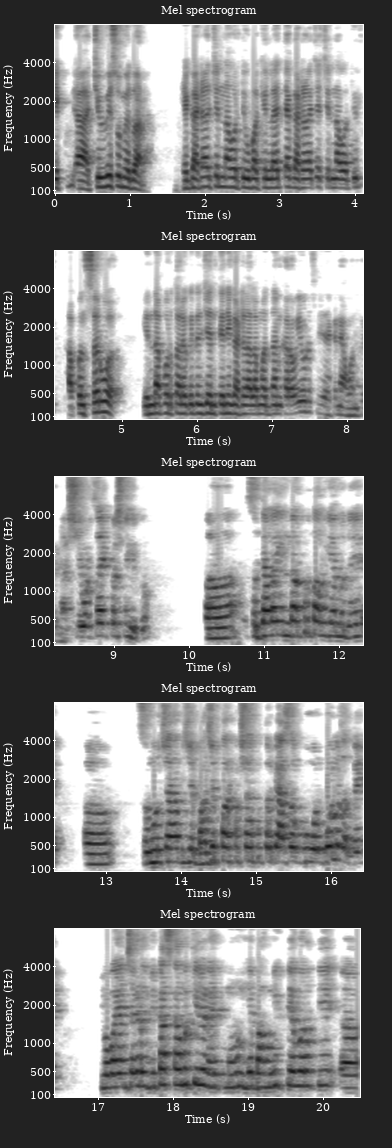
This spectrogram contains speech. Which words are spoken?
एक चोवीस उमेदवार हे घड्याळ चिन्हावरती उभा केले आहे त्या घड्याळाच्या चिन्हावरती आपण सर्व इंदापूर तालुक्यातील जनतेने घड्याळाला मतदान करावं एवढंच मी या ठिकाणी आवाहन करेन. शेवटचा एक प्रश्न घेतो. सध्याला इंदापूर तालुक्यामध्ये समोरच्या म्हणजे भाजप पक्षातर्फे असं बोललं जातंय की बाबा यांच्याकडे विकास कामं केले नाहीत म्हणून हे भावनिकतेवरती अं,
